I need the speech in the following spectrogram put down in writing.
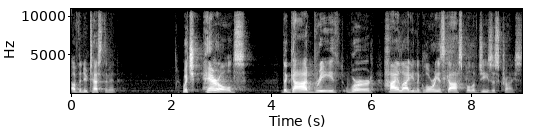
of the New Testament, which heralds the God breathed word, highlighting the glorious gospel of Jesus Christ.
